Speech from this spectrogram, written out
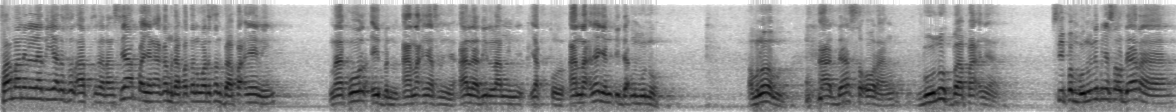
Famanil ladzi yarisul ab sekarang siapa yang akan mendapatkan warisan bapaknya ini? Nakul ibn, anaknya sebenarnya. Alladzi lam anaknya yang tidak membunuh. Belum. Ada seorang bunuh bapaknya. Si pembunuh ini punya saudara.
